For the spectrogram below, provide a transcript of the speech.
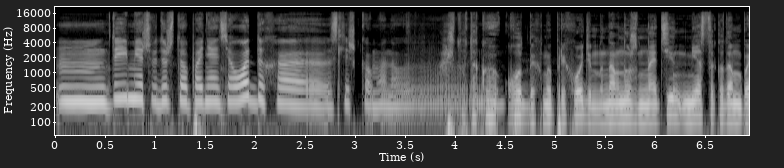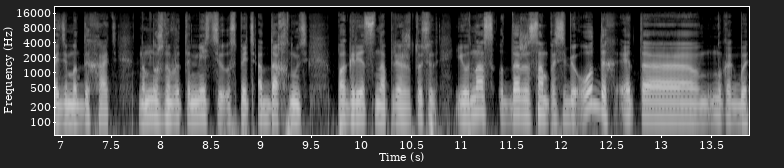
Ты имеешь в виду, что понятие отдыха э, слишком оно... А что такое отдых? Мы приходим, нам нужно найти место, куда мы поедем отдыхать. Нам нужно в этом месте успеть отдохнуть, погреться на пляже. То есть, и у нас даже сам по себе отдых — это, ну, как бы,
